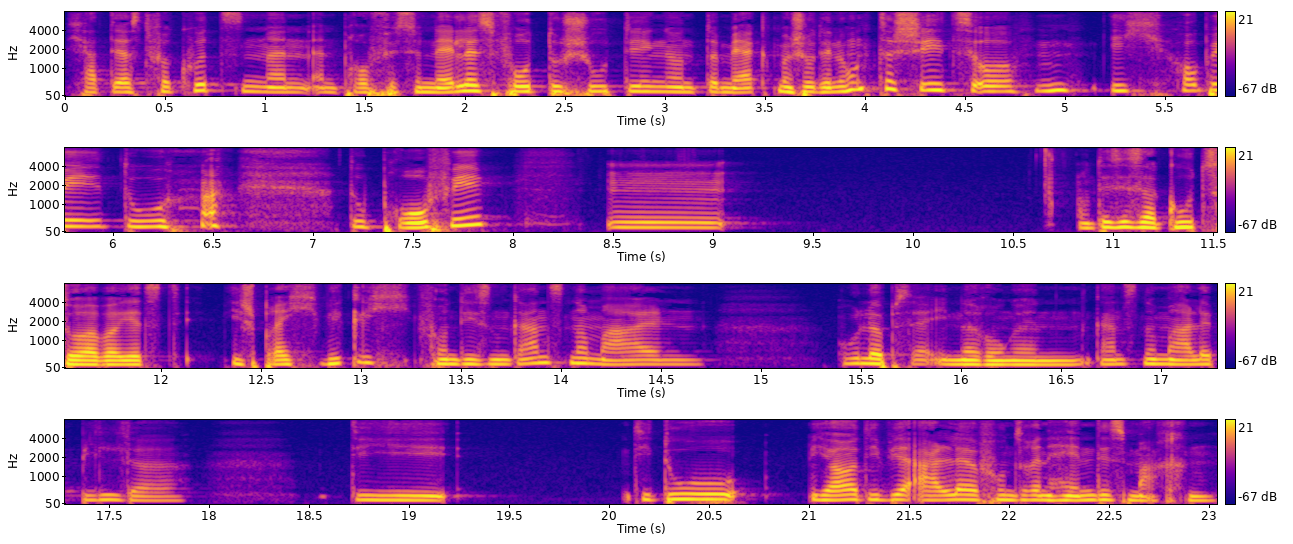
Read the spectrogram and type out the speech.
ich hatte erst vor kurzem ein, ein professionelles Fotoshooting und da merkt man schon den Unterschied, so hm, ich Hobby, du, du Profi. Und das ist auch gut so, aber jetzt ich spreche wirklich von diesen ganz normalen Urlaubserinnerungen, ganz normale Bilder, die, die du, ja, die wir alle auf unseren Handys machen.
